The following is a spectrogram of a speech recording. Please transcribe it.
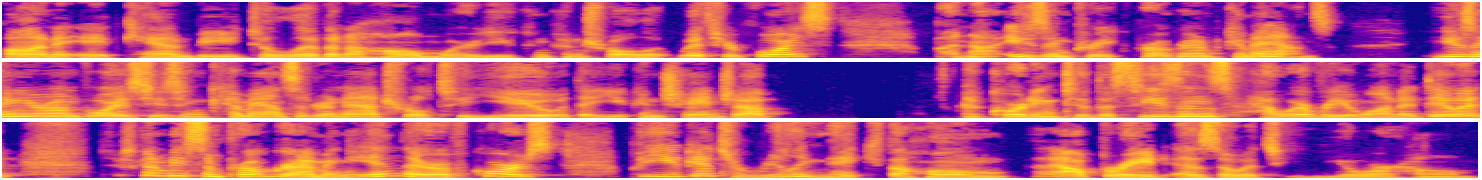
fun it can be to live in a home where you can control it with your voice but not using pre-programmed commands. Using your own voice using commands that are natural to you that you can change up according to the seasons, however you want to do it. There's going to be some programming in there, of course, but you get to really make the home operate as though it's your home,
